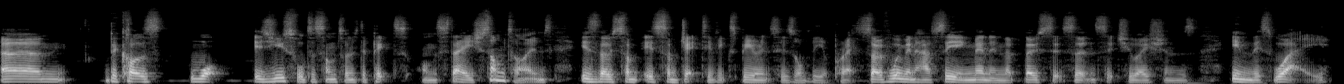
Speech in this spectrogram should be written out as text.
um, because what is useful to sometimes depict on stage sometimes is those sub- is subjective experiences of the oppressed. So if women have seeing men in the, those certain situations in this way,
